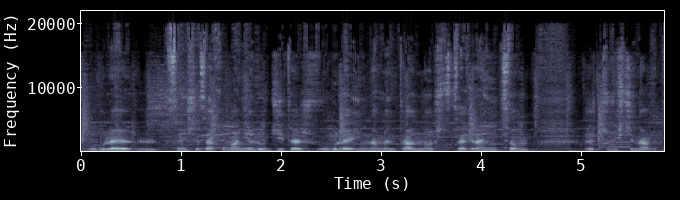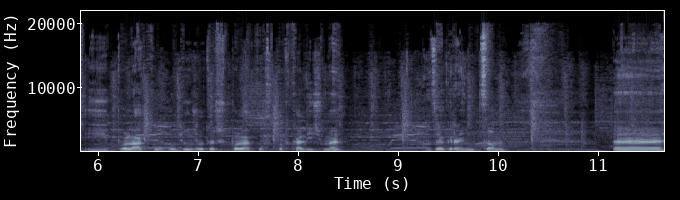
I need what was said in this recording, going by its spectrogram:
w ogóle w sensie zachowanie ludzi też, w ogóle inna mentalność za granicą, rzeczywiście nawet i Polaków, bo dużo też Polaków spotkaliśmy za granicą. E,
